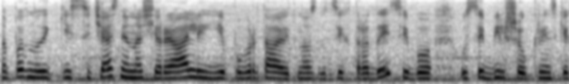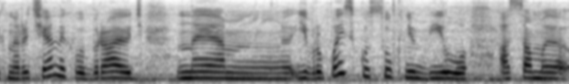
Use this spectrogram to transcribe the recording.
Напевно, якісь сучасні наші реалії повертають нас до цих традицій, бо усе більше українських наречених вибирають не європейську сукню білу, а саме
